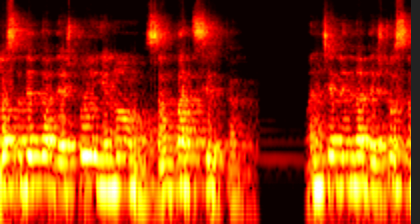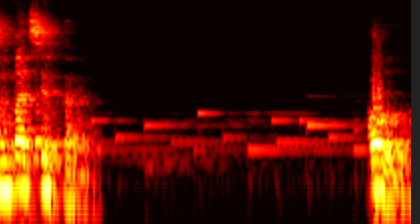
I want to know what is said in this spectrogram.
ಮೋಸದಿಂದ ಅದೆಷ್ಟೋ ಏನೋ ಸಂಪಾದಿಸಿರ್ತಾರ. ವಂಚನೆಯಿಂದ ಅದೆಷ್ಟೋ ಸಂಪಾದಿಸಿರ್ತಾರ. ಅವರು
